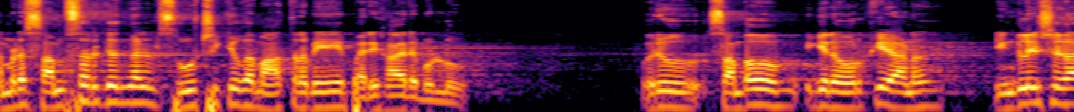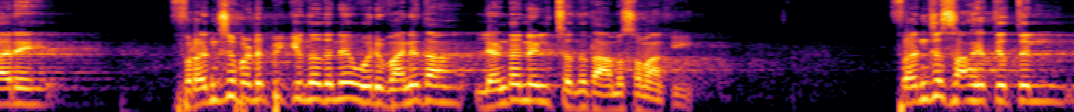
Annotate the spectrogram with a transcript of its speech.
നമ്മുടെ സംസർഗങ്ങൾ സൂക്ഷിക്കുക മാത്രമേ പരിഹാരമുള്ളൂ. ഒരു സംഭവം ഇങ്ങനെ ഓർക്കുകയാണ്. ഇംഗ്ലീഷുകാരെ ഫ്രഞ്ച് പഠിപ്പിക്കുന്നതിന് ഒരു വനിത ലണ്ടനിൽ ചെന്ന് താമസമാക്കി. ഫ്രഞ്ച് സാഹിത്യത്തിൽ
